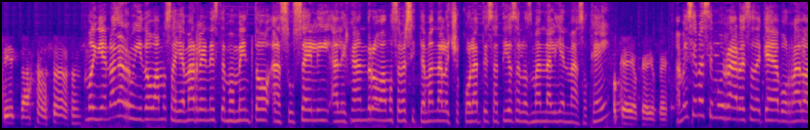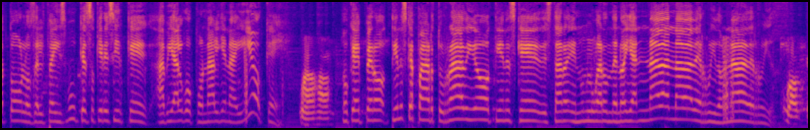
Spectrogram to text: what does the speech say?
Muy bien, no haga ruido, vamos a llamarle en este momento a Suseli, Alejandro, vamos a ver si te manda los chocolates a ti o se los manda alguien más, ¿ok? ok, ok, ok. A mí se me hace muy raro eso de que haya borrado a todos los del Facebook, ¿eso quiere decir que había algo con alguien ahí o qué? Ajá. Ok, pero tienes que apagar tu radio, tienes que estar en un lugar donde no haya nada, nada de ruido, nada de ruido. Ok,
